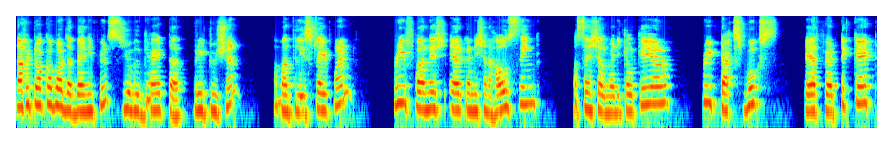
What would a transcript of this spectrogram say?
Now, if we talk about the benefits, you will get uh, free tuition, a monthly stipend, free-furnished air-conditioned housing, essential medical care, free textbooks, airfare ticket,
